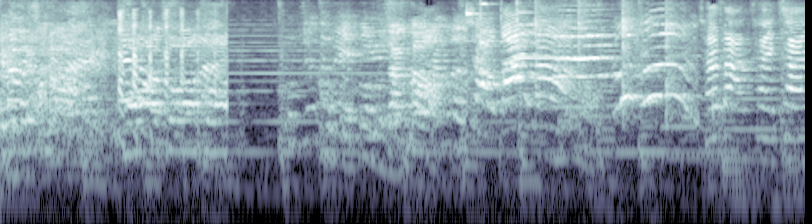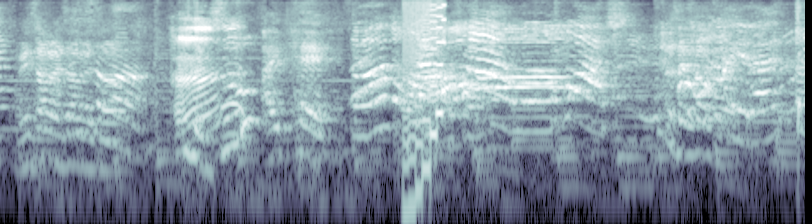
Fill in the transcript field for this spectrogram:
有点吵。抽啊抽啊抽，我觉得被你三号小班了。猜吧，猜猜。没猜没猜没什么差。？一本书，iPad。什么？化文化史。这谁弄的？人小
